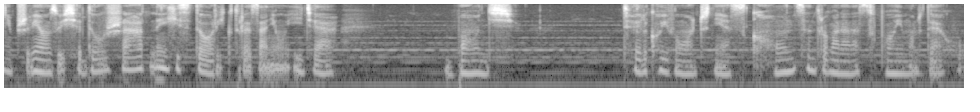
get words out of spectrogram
Nie przywiązuj się do żadnej historii, która za nią idzie. Bądź tylko i wyłącznie skoncentrowana na swoim oddechu.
